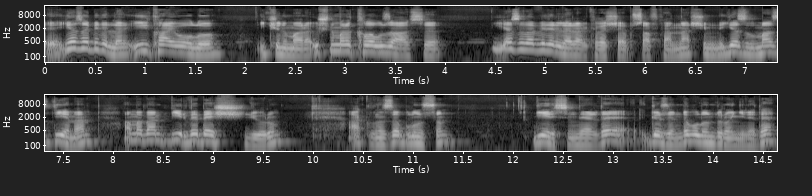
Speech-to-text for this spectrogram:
yazabilirler. İlkayoğlu 2 numara, 3 numara kılavuz ağası yazılabilirler arkadaşlar bu safkanlar. Şimdi yazılmaz diyemem ama ben 1 ve 5 diyorum. Aklınızda bulunsun. Diğer isimleri de göz önünde bulundurun yine de.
